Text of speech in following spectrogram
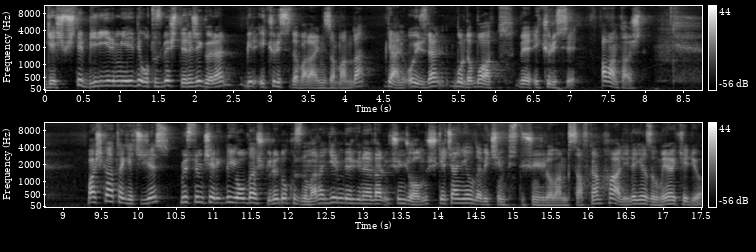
geçmişte 1.27-35 derece gören bir ekürisi de var aynı zamanda. Yani o yüzden burada bu at ve ekürisi avantajlı. Başka ata geçeceğiz. Müslüm Çelikli Yoldaş Gülü 9 numara. 21 gün evvel 3. olmuş. Geçen yıl da bir Çin pist üçüncülü olan bir safkan. Haliyle yazılmayı hak ediyor.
